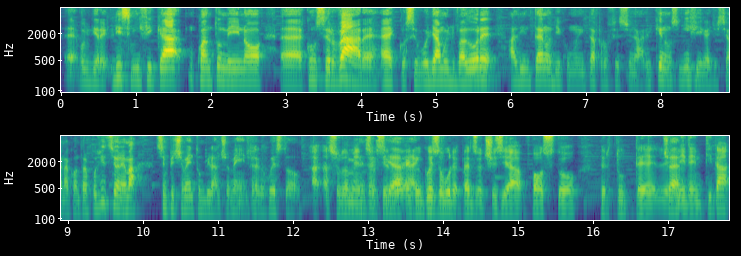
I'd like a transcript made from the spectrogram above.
eh, voglio dire, lì significa quantomeno eh, conservare, ecco, se vogliamo, il valore all'interno di comunità professionali, che non significa che ci sia una contrapposizione, ma semplicemente un bilanciamento. Ecco, questo Assolutamente, sia, ecco, ecco. in questo pure penso ci sia posto per tutte le, certo. le identità.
